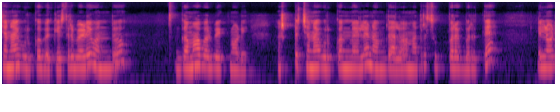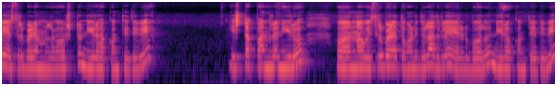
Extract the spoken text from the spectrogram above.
ಚೆನ್ನಾಗಿ ಹುರ್ಕೋಬೇಕು. ಹೆಸರುಬೇಳೆ ಒಂದು ಘಮ ಬರಬೇಕು ನೋಡಿ. ಅಷ್ಟು ಚೆನ್ನಾಗಿ ಹುರ್ಕೊಂಡ್ಮೇಲೆ ನಮ್ಮದು ಹಲ್ವ ಮಾತ್ರ ಸೂಪರಾಗಿ ಬರುತ್ತೆ. ಇಲ್ಲಿ ನೋಡಿ ಹೆಸರುಬೇಳೆ ಮಲಗೋಷ್ಟು ನೀರು ಹಾಕ್ಕೊತಿದ್ದೀವಿ. ಎಷ್ಟಪ್ಪ ಅಂದರೆ ನೀರು ನಾವು ಹೆಸರುಬೇಳೆ ತೊಗೊಂಡಿದ್ವಲ್ಲ, ಅದರಲ್ಲೇ ಎರಡು ಬೌಲು ನೀರು ಹಾಕ್ಕೊತ ಇದ್ದೀವಿ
